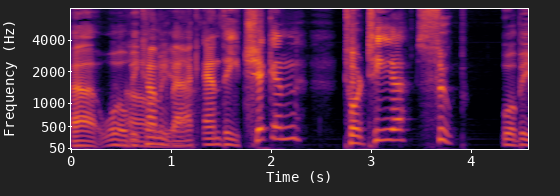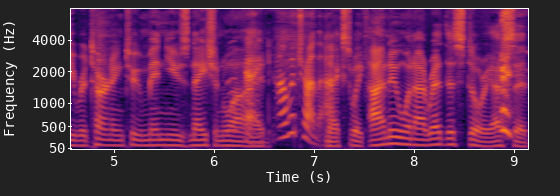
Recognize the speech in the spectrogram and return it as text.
uh, will be coming Oh, yeah. back, and the chicken tortilla soup will be returning to menus nationwide. Okay, I would try that. next week. I knew when I read this story, I said,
